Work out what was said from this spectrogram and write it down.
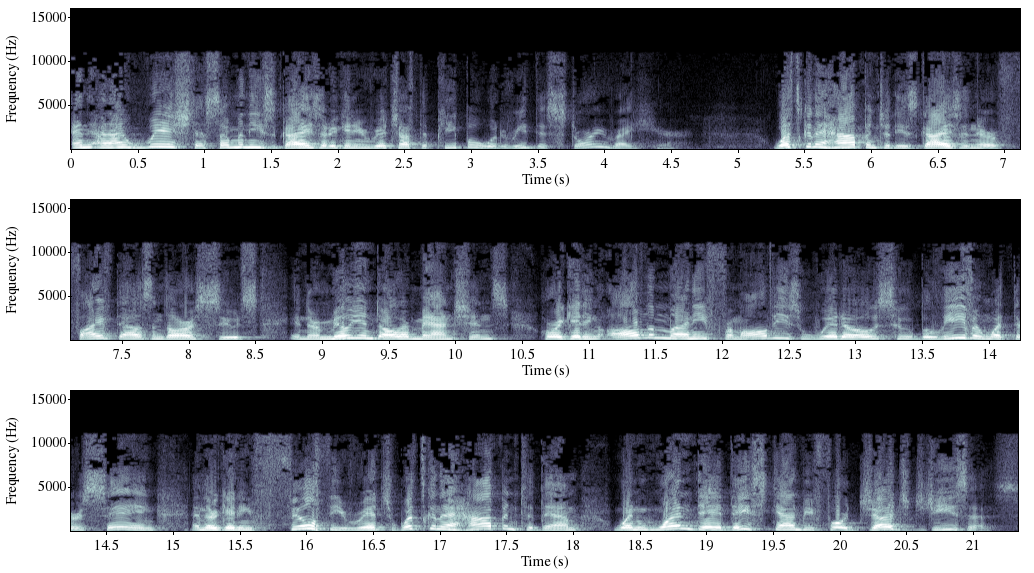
And, and I wish that some of these guys that are getting rich off the people would read this story right here. What's going to happen to these guys in their $5,000 suits, in their million dollar mansions, who are getting all the money from all these widows who believe in what they're saying and they're getting filthy rich? What's going to happen to them when one day they stand before Judge Jesus?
